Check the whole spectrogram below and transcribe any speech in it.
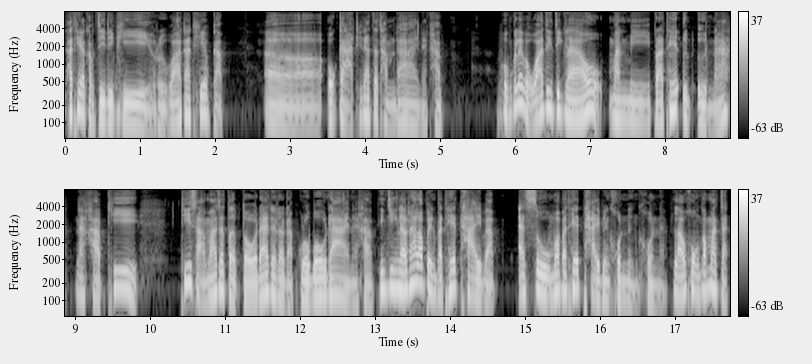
ถ้าเทียบกับ GDP หรือว่าถ้าเทียบกับโอกาสที่น่าจะทำได้นะครับ ผมก็เลยบอกว่าจริง ๆ แล้วมันมีประเทศอื่น ๆ นะนะครับที่ที่สามารถจะเติบโตได้ในระดับ global ได้นะครับ จริง ๆ แล้วถ้าเราเป็นประเทศไทยแบบ assume ว่าประเทศไทยเป็นคนหนึ่งคนเราคงต้องมาจัด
